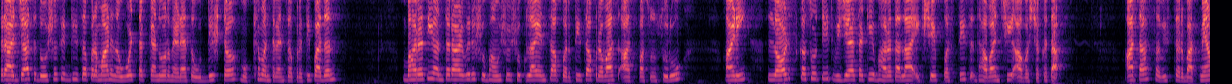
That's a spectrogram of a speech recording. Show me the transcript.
राज्यात दोषसिद्धीचं प्रमाण नव्वद टक्क्यांवर नेण्याचं उद्दिष्ट मुख्यमंत्र्यांचं प्रतिपादन. भारतीय अंतराळवीर शुभांशू शुक्ला यांचा परतीचा प्रवास आजपासून सुरू आणि लॉर्ड्स कसोटीत विजयासाठी भारताला एकशे पस्तीस धावांची आवश्यकता. आता सविस्तर बातम्या.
